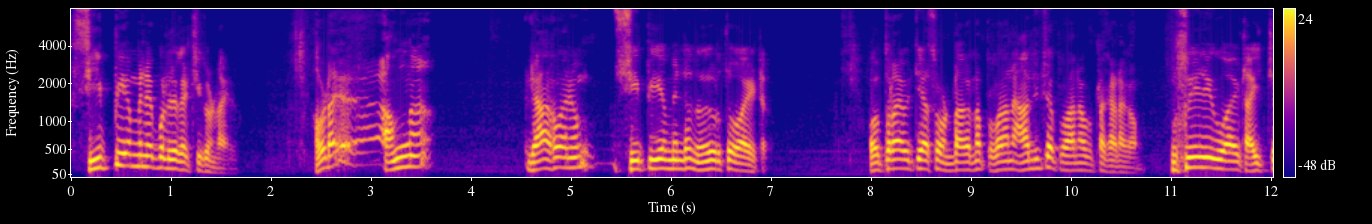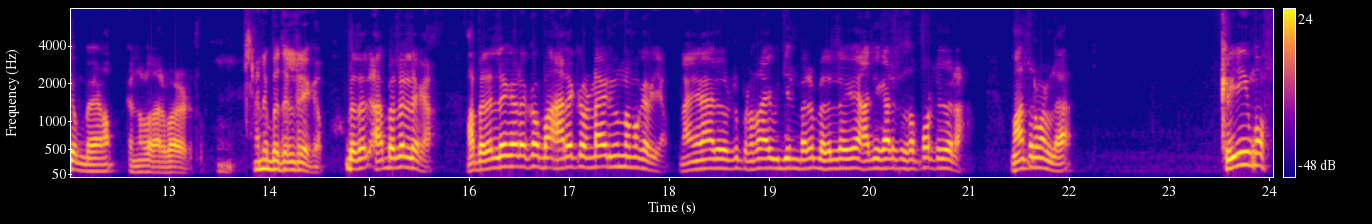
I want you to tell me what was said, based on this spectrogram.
സി പി എമ്മിനെ പോലൊരു കക്ഷിക്കുണ്ടായിരുന്നു. അവിടെ അന്ന് രാഘവനും സി പി എമ്മിന്റെ നേതൃത്വമായിട്ട് അഭിപ്രായ വ്യത്യാസം ഉണ്ടാകുന്ന പ്രധാന ആദ്യത്തെ പ്രധാനപ്പെട്ട ഘടകം മുസ്ലിം ലീഗുമായിട്ട് ഐക്യം വേണം എന്നുള്ള നിലപാടെടുത്തു. അതിന് ബദൽ രേഖ. ബദൽ ആ ബദൽ രേഖ. ആ ബദൽ രേഖയുടെ ആരൊക്കെ ഉണ്ടായിരുന്നു എന്ന് നമുക്കറിയാം. നയനാര് തൊട്ട് പിണറായി വിജയൻ വരെ ബദൽ രേഖ ആദ്യകാലത്ത് സപ്പോർട്ട് ചെയ്തവരാണ്. മാത്രമല്ല cream of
